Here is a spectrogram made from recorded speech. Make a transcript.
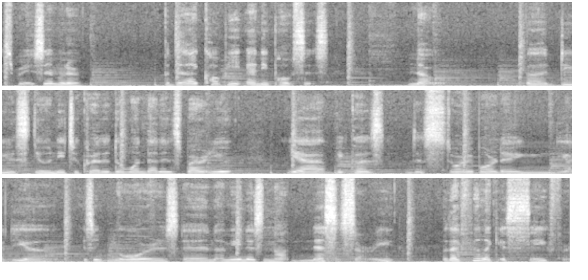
It's pretty similar. But did I copy any poses? No. But do you still need to credit the one that inspired you? Yeah, because the storyboarding, the idea, isn't yours, and I mean it's not necessary, but I feel like it's safer.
